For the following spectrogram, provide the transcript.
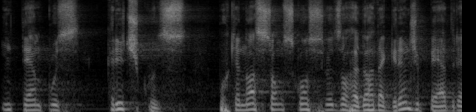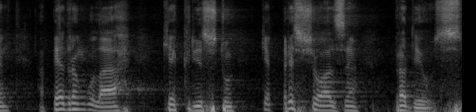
em tempos críticos, porque nós somos construídos ao redor da grande pedra, a pedra angular, que é Cristo, que é preciosa para Deus.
